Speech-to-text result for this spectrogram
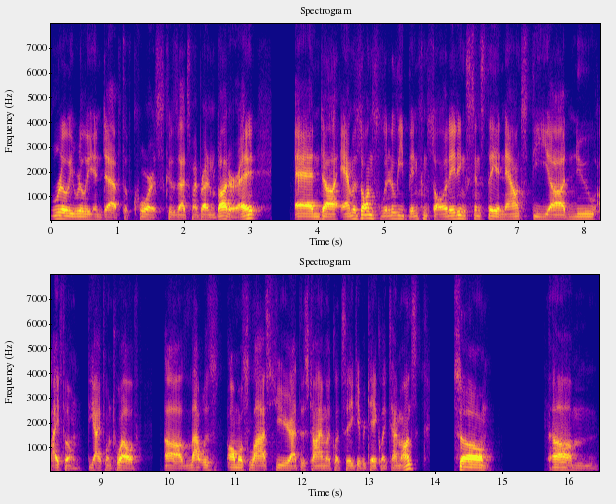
really really in depth, of course, because that's my bread and butter, right? And uh, Amazon's literally been consolidating since they announced the uh, new iPhone, the iPhone 12. Uh, that was almost last year at this time, like let's say give or take like 10 months. So, um,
